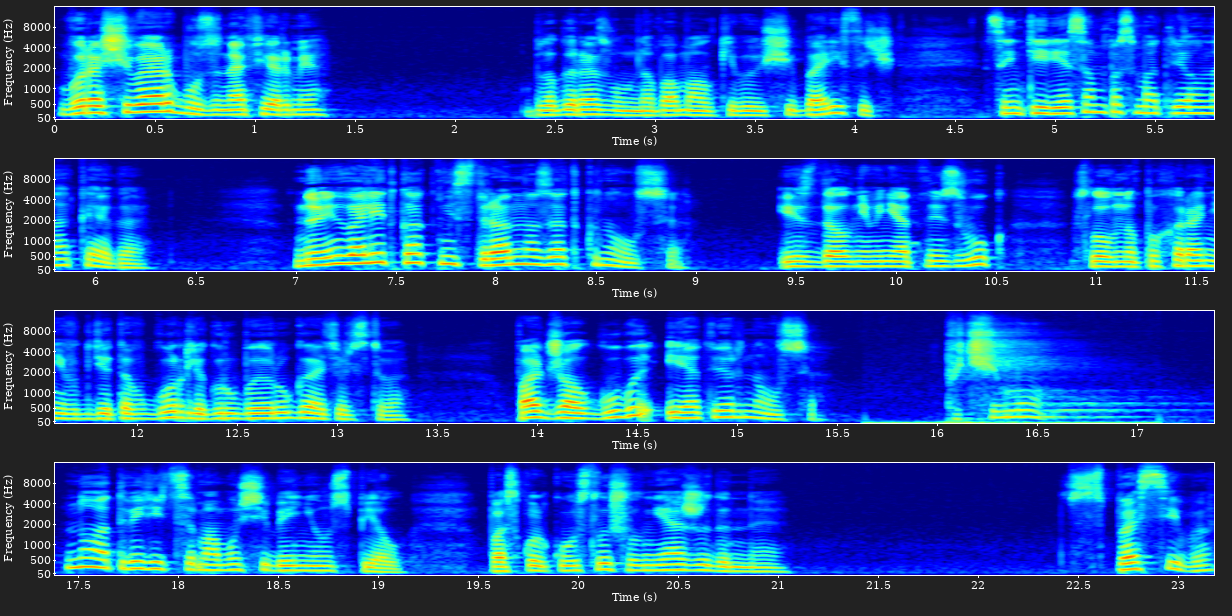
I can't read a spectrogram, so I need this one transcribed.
выращивая арбузы на ферме. Благоразумно помалкивающий Борисыч с интересом посмотрел на Кэга. Но инвалид, как ни странно, заткнулся. Издал невнятный звук, словно похоронив где-то в горле грубое ругательство. Поджал губы и отвернулся. «Почему?» Но ответить самому себе не успел, поскольку услышал неожиданное – «Спасибо»,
